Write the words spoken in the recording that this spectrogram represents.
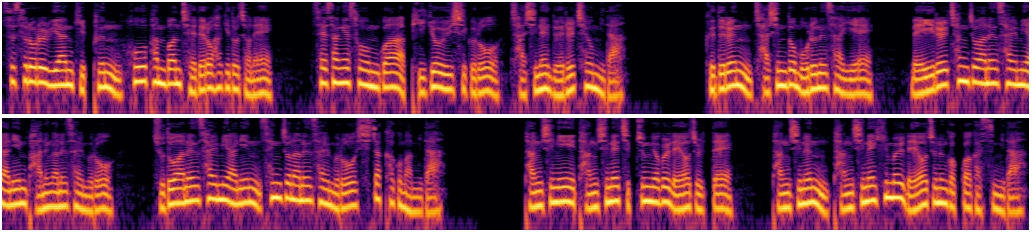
스스로를 위한 깊은 호흡 한번 제대로 하기도 전에 세상의 소음과 비교의식으로 자신의 뇌를 채웁니다. 그들은 자신도 모르는 사이에 매일을 창조하는 삶이 아닌 반응하는 삶으로 주도하는 삶이 아닌 생존하는 삶으로 시작하고 맙니다. 당신이 당신의 집중력을 내어줄 때 당신은 당신의 힘을 내어주는 것과 같습니다.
